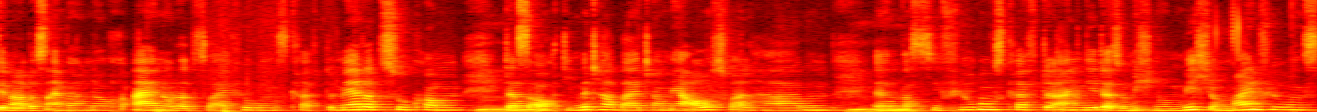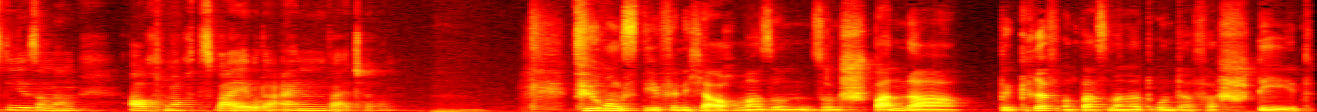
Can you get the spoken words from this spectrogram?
genau, dass einfach noch ein oder zwei Führungskräfte mehr dazukommen, mhm. dass auch die Mitarbeiter mehr Auswahl haben, mhm. ähm, was die Führungskräfte angeht. Also nicht nur mich und mein Führungsstil, sondern auch noch zwei oder einen weiteren. Führungsstil finde ich ja auch immer so ein, so ein spannender Begriff und was man darunter versteht.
